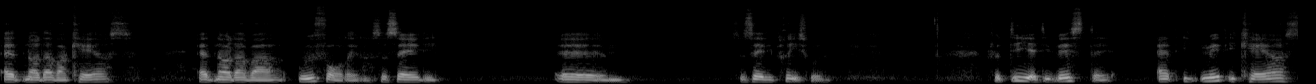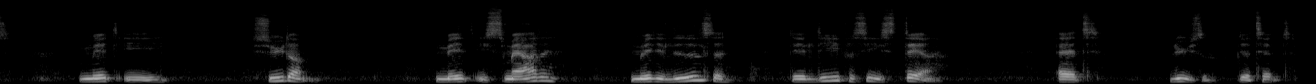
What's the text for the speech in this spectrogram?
at når der var kaos, at når der var udfordringer, så sagde de, øh, så sagde de prisgud. Fordi at de vidste, at i, midt i kaos, midt i sygdom, midt i smerte, midt i lidelse, det er lige præcis der, at lyset bliver tændt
